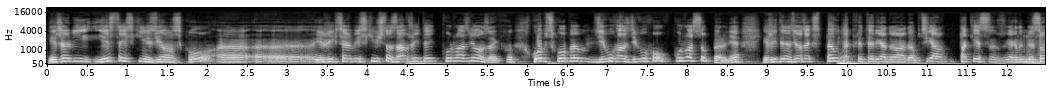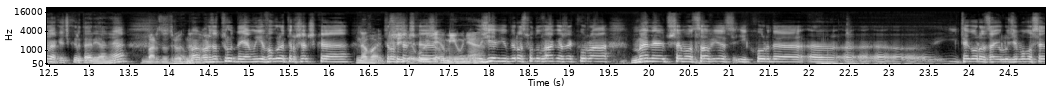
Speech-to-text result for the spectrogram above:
Jeżeli jesteś z kimś w związku, jeżeli chcesz być z kimś, to zawrzyj ten kurwa związek. Chłop z chłopem, dziewucha z dziewuchą, kurwa super, nie? Jeżeli ten związek spełnia kryteria do adopcji, a tak jest, jak gdyby są jakieś kryteria, nie? Bardzo trudno. Ba- Bardzo trudne. Ja bym je w ogóle troszeczkę No troszeczkę uziemił, nie? uziemił, biorąc pod uwagę, że kurwa menel, przemocowiec i kurde e, e, e, e, i tego rodzaju ludzie mogą sobie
